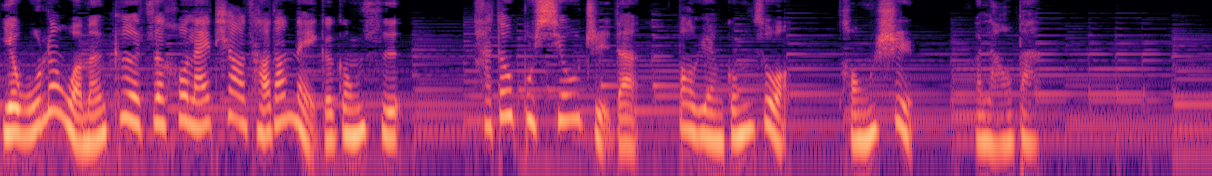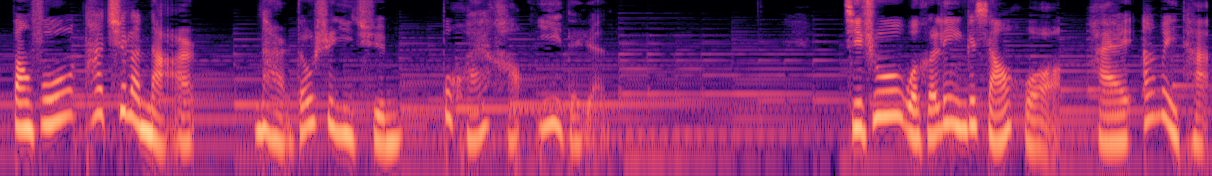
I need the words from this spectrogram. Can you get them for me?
也无论我们各自后来跳槽到哪个公司，他都不休止的抱怨工作、同事和老板，仿佛他去了哪儿，哪儿都是一群不怀好意的人。起初，我和另一个小伙还安慰他，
